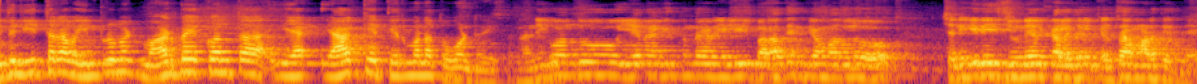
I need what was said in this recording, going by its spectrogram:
ಇದನ್ನ ಈ ತರ ಇಂಪ್ರೂವ್ಮೆಂಟ್ ಮಾಡಬೇಕು ಅಂತ ಯಾಕೆ ತೀರ್ಮಾನ ತಗೊಂಡ್ರಿ? ನನಗೊಂದು ಏನಾಗಿತ್ತು ಅಂದ್ರೆ ಇಲ್ಲಿ ಬರೋದಕ್ಕೆ ಮೊದಲು ಚನ್ನಗಿರಿ ಜೂನಿಯರ್ ಕಾಲೇಜಲ್ಲಿ ಕೆಲಸ ಮಾಡ್ತಿದ್ದೆ.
